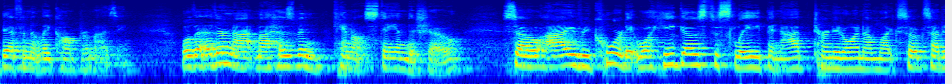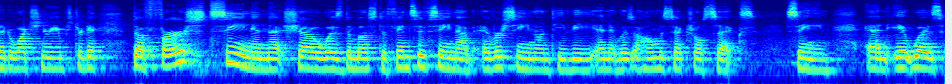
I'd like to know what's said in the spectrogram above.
definitely compromising. Well, the other night my husband cannot stand the show. So I record it. Well, he goes to sleep and I turn it on. I'm like so excited to watch New Amsterdam. The first scene in that show was the most offensive scene I've ever seen on TV, and it was a homosexual sex scene. And it was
